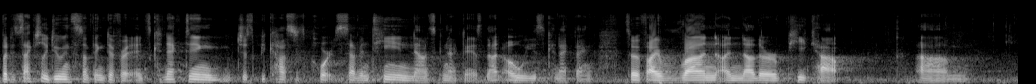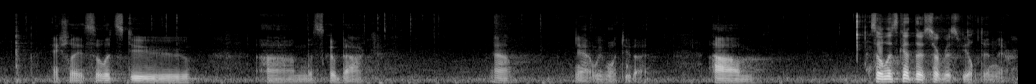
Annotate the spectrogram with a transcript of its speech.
but it's actually doing something different. It's connecting just because it's port 17, now it's connecting. It's not always connecting. So if I run another PCAP, um, actually, so let's do, um, let's go back. Yeah, yeah, we won't do that. Um, so let's get the service field in there.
